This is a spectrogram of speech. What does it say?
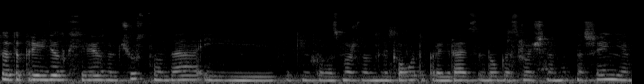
что это приведет к серьезным чувствам, да, и каким-то, возможно, для кого-то проиграется долгосрочным отношениям.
